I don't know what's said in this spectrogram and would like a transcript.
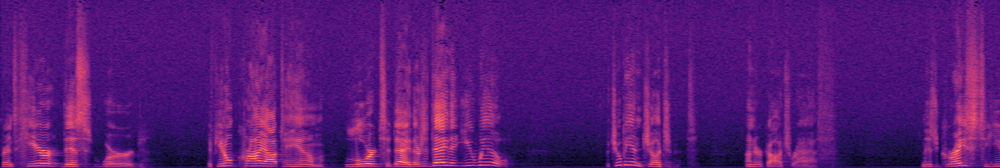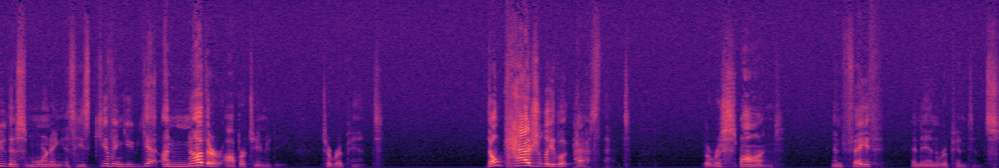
Friends, hear this word. If you don't cry out to Him, Lord, today, there's a day that you will, but you'll be in judgment under God's wrath. And His grace to you this morning is He's giving you yet another opportunity to repent. Don't casually look past that, but respond in faith and in repentance.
